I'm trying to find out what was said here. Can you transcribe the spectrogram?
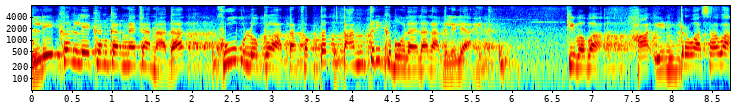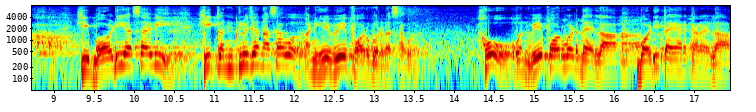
लेखन लेखन करण्याच्या नादात खूप लोक आता फक्त तांत्रिक बोलायला लागलेले आहेत. की बाबा हा इंट्रो असावा ही बॉडी असावी ही कन्क्लुजन असावं आणि हे वे फॉरवर्ड असावं. हो पण वे फॉरवर्ड द्यायला बॉडी तयार करायला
